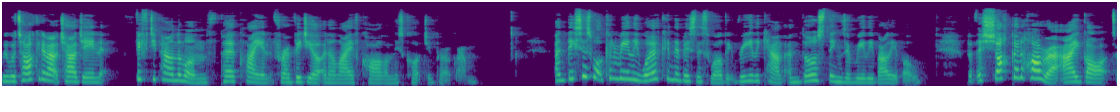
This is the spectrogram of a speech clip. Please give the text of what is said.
we were talking about charging £50 a month per client for a video and a live call on this coaching program. And this is what can really work in the business world. It really can. And those things are really valuable. But the shock and horror I got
